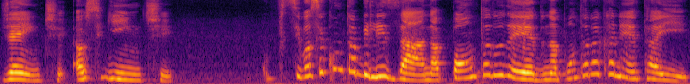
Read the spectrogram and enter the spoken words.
gente, é o seguinte. Se você contabilizar na ponta do dedo, na ponta da caneta aí,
